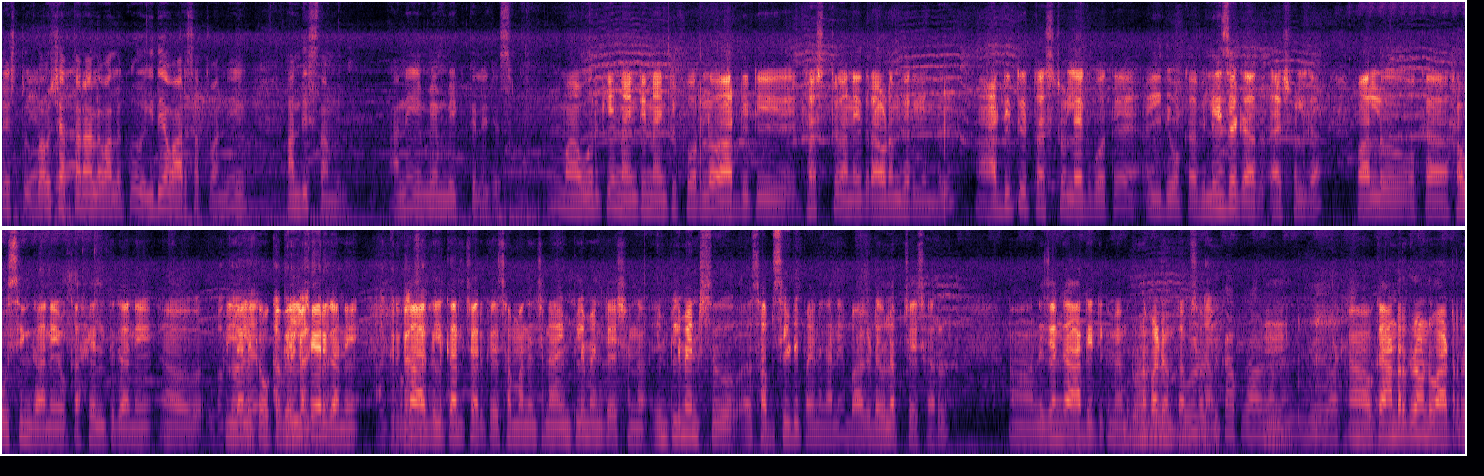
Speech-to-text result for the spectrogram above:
నెక్స్ట్ భవిష్యత్ తరాల వాళ్ళకు ఇదే వారసత్వాన్ని అందిస్తాం. అని మేము మీకు తెలియజేస్తున్నాం. మా ఊరికి నైన్టీన్ నైంటీ ఫోర్లో ఆర్డిటి ట్రస్ట్ అనేది రావడం జరిగింది. ఆర్డిటి ట్రస్ట్ లేకపోతే ఇది ఒక విలేజే కాదు యాక్చువల్గా వాళ్ళు ఒక హౌసింగ్ కానీ ఒక హెల్త్ కానీ పిల్లలకి ఒక వెల్ఫేర్ కానీ ఒక అగ్రికల్చర్కి సంబంధించిన ఇంప్లిమెంటేషన్ ఇంప్లిమెంట్స్ సబ్సిడీ పైన కానీ బాగా డెవలప్ చేశారు. నిజంగా ఆర్డిటికి మేము రుణపడి ఉంటాం సార్. ఒక అండర్ గ్రౌండ్ వాటర్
